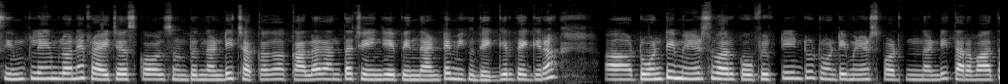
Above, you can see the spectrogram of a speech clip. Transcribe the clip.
సిమ్ ఫ్లేమ్లోనే ఫ్రై చేసుకోవాల్సి ఉంటుందండి. చక్కగా కలర్ అంతా చేంజ్ అయిపోయింది. అంటే మీకు దగ్గర దగ్గర ట్వంటీ మినిట్స్ వరకు ఫిఫ్టీన్ టు ట్వంటీ మినిట్స్ పడుతుందండి. తర్వాత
